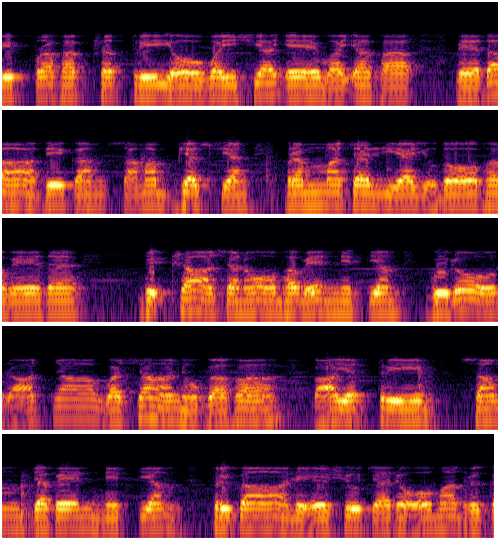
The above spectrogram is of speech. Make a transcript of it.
विप्रः क्षत्रियो वैश्य एव यः वेदादिकं समभ्यस्यन् ब्रह्मचर्ययुधो भवेद। भिक्षाशनो भवेन्नित्यं गुरोराज्ञावशानुगः गायत्रीं संजपेन्नित्यं त्रिकालेषु चरोमधृग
